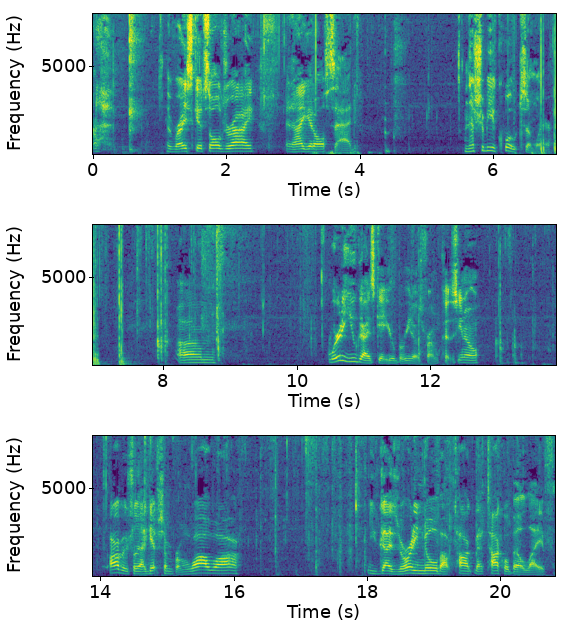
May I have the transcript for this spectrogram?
The rice gets all dry, and I get all sad. And that should be a quote somewhere. Um, where do you guys get your burritos from? Because, you know, obviously I get some from Wawa. You guys already know about that Taco Bell life.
